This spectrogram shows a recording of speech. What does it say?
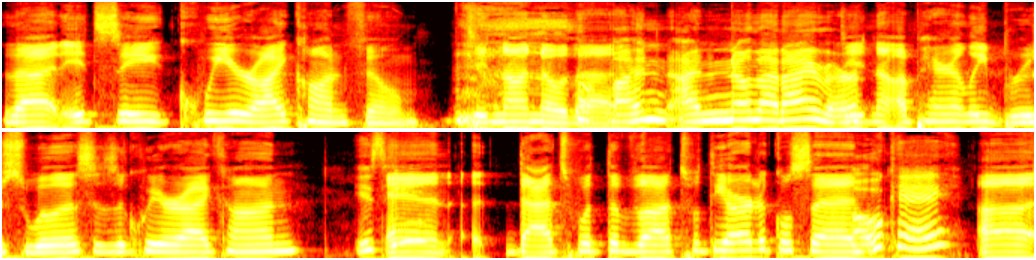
that it's a queer icon film. Did not know that. I, I didn't know that either. Did not, apparently, Bruce Willis is a queer icon. Is he? And that's what the that's what the article said. okay. Uh,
